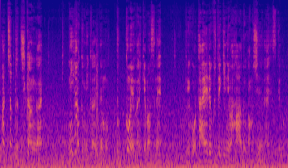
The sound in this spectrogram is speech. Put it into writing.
まあちょっと時間が2泊3日ででもぶっ込めばいけますね。結構体力的にはハードかもしれないですけど。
